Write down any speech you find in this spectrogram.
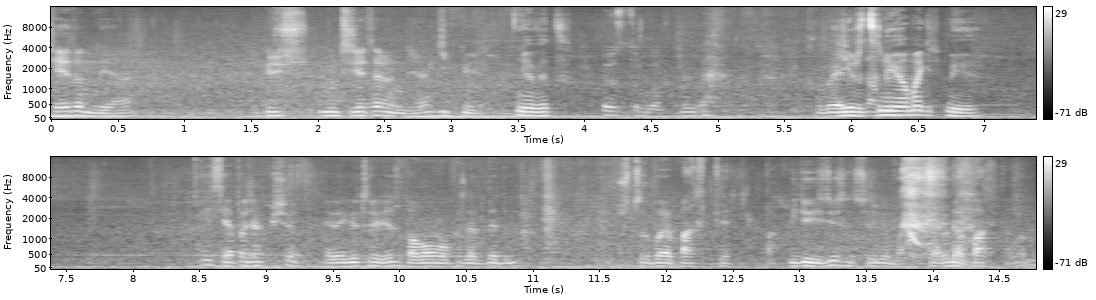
şeye döndü ya. Bir iş multijet'e döndü ya. Gitmiyor. Evet. Öz turbo. Yırtınıyor ama gitmiyor. Neyse yapacak bir şey yok. Eve götüreceğiz. Babam o kadar dedim. Şu turboya bak der. Bak video izliyorsan söylüyorum bak. Oraya bak tamam mı?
